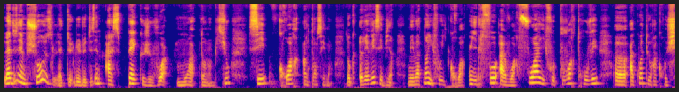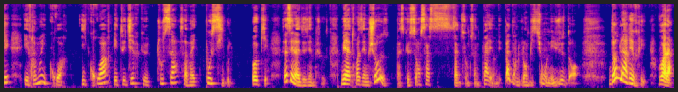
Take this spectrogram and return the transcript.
La deuxième chose, le, deuxième aspect que je vois, moi, dans l'ambition, c'est croire intensément. Donc, rêver, c'est bien, mais maintenant, il faut y croire. Il faut avoir foi, il faut pouvoir trouver euh, à quoi te raccrocher et vraiment y croire. Y croire et te dire que tout ça, ça va être possible. Ok, ça c'est la deuxième chose. Mais la troisième chose, parce que sans ça, ça ne fonctionne pas et on n'est pas dans de l'ambition, on est juste dans, dans de la rêverie. Voilà.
